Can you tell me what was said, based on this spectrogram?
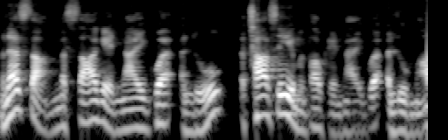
မနက်စာမစားခင်နိုင်ခွက်အလိုအခြားဆေးတွေမတောက်ခင်နိုင်ခွက်အလိုမှာ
